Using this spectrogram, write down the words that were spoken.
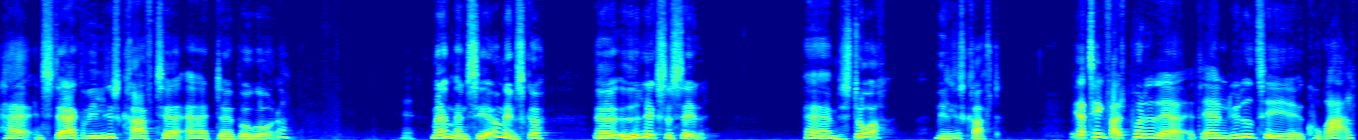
have en stærk viljeskraft til at uh, bukke under. Ja. Man, man ser jo mennesker uh, ødelægge sig selv uh, med stor viljeskraft. Jeg tænkte faktisk på det, da jeg lyttede til Koral.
